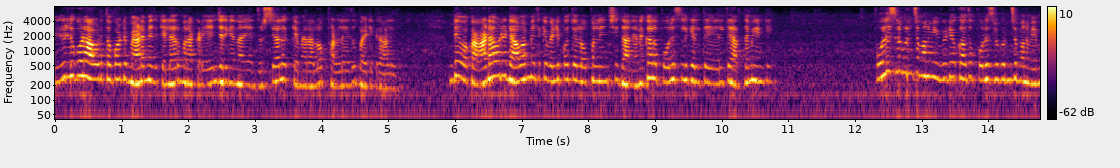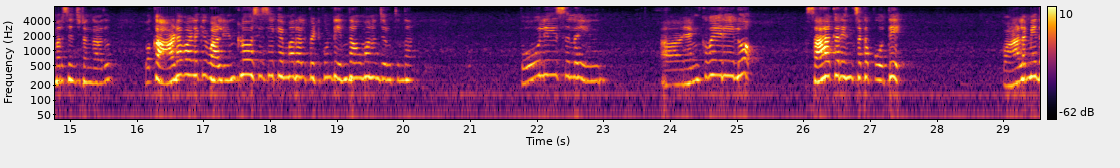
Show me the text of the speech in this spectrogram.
వీళ్ళు కూడా ఆవిడతో పాటు మేడ మీదకి వెళ్ళారు. మరి అక్కడ ఏం జరిగిందనే దృశ్యాలు కెమెరాలో పడలేదు బయటికి రాలేదు. అంటే ఒక ఆడావిడ డాబా మీదకి వెళ్ళిపోతే లోపల నుంచి దాని వెనకాల పోలీసులకి వెళ్తే వెళ్తే అర్థం ఏంటి? పోలీసుల గురించి మనం ఈ వీడియో కాదు పోలీసుల గురించి మనం విమర్శించడం కాదు. ఒక ఆడవాళ్ళకి వాళ్ళ ఇంట్లో సీసీ కెమెరాలు పెట్టుకుంటే ఎంత అవమానం జరుగుతుందా? పోలీసుల ఎంక్వైరీలో సహకరించకపోతే వాళ్ళ మీద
